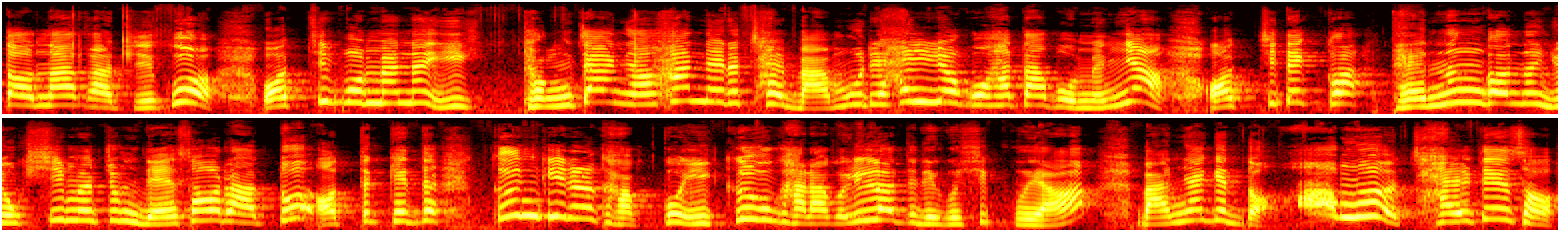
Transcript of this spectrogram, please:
떠나가지고 어찌 보면은 이 경자년 한 해를 잘 마무리하려고 하다 보면요. 어찌됐건 되는 거는 욕심을 좀 내서라도 어떻게든 끈기를 갖고 이끌고 가라고 일러드리고 싶고요. 만약에 너무 잘 돼서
